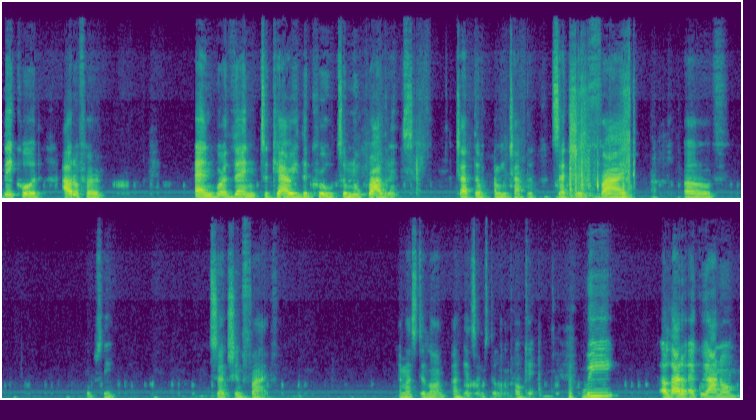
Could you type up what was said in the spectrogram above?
they could out of her and were then to carry the crew to New Providence. Chapter, I mean, chapter, section five of, oopsie, section five. Am I still on? I guess I'm still on. Okay. We, Olaudah Equiano,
